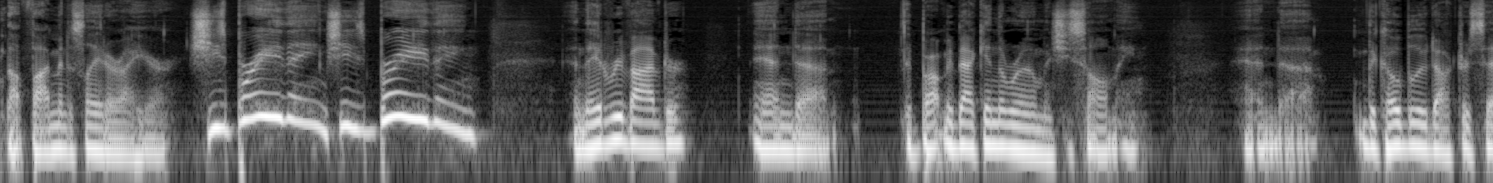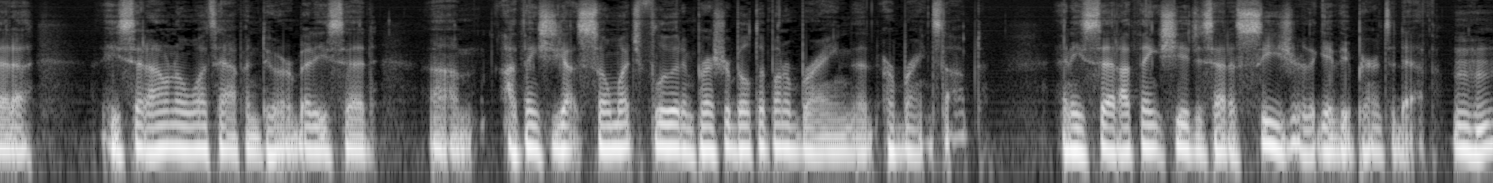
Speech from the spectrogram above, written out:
about five minutes later, I hear she's breathing, she's breathing, and they had revived her, and uh, they brought me back in the room, and she saw me, and uh, the code blue doctor said, uh, he said, I don't know what's happened to her, but he said, um, I think she's got so much fluid and pressure built up on her brain that her brain stopped. And he said, I think she just had a seizure that gave the appearance of death. Mm-hmm.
